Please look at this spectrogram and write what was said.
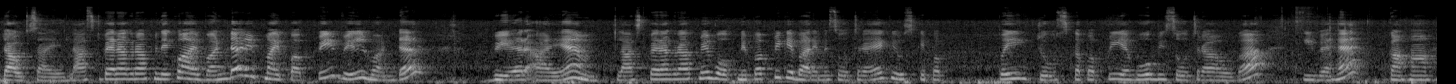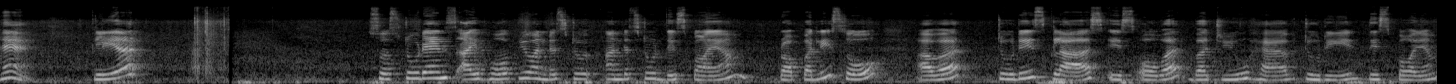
डाउट्स आए। लास्ट पैराग्राफ में देखो I wonder if my puppy will wonder where I am last paragraph में वो अपने पप्पी के बारे में सोच रहा है कि उसके पप्पी, जो उसका पप्पी है, वो भी सोच रहा होगा कि वह कहाँ है। Clear so students I hope you understood understood this poem properly so our to today's class is over but you have to read this poem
